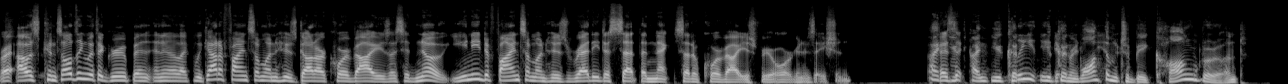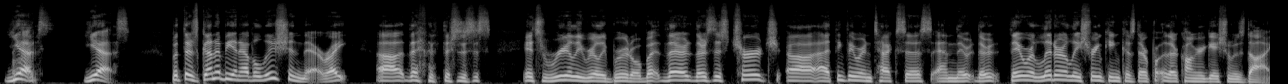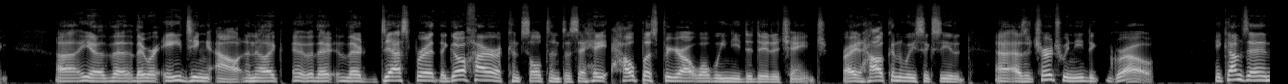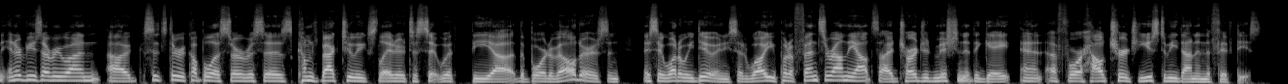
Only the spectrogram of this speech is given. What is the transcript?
Right. I was consulting with a group and, and they're like, we got to find someone who's got our core values. I said, no, you need to find someone who's ready to set the next set of core values for your organization. And you, and you can, you can want them to be congruent. Yes. Right? Yes. But there's going to be an evolution there, right? Uh, there's this, it's really, really brutal. But there, there's this church. Uh, I think they were in Texas, and they, they, they were literally shrinking because their their congregation was dying uh, you know, the, they were aging out and they're like, uh, they're, they're desperate. They go hire a consultant to say, hey, help us figure out what we need to do to change, right? How can we succeed? Uh, as a church, we need to grow. He comes in, interviews everyone, uh, sits through a couple of services, comes back two weeks later to sit with the uh, the board of elders, and they say, "What do we do?" And he said, "Well, you put a fence around the outside, charge admission at the gate, and uh, for how church used to be done in the '50s."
